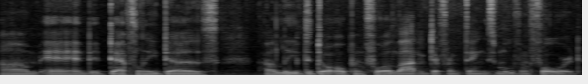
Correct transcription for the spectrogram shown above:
um, and it definitely does uh, leave the door open for a lot of different things moving forward.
